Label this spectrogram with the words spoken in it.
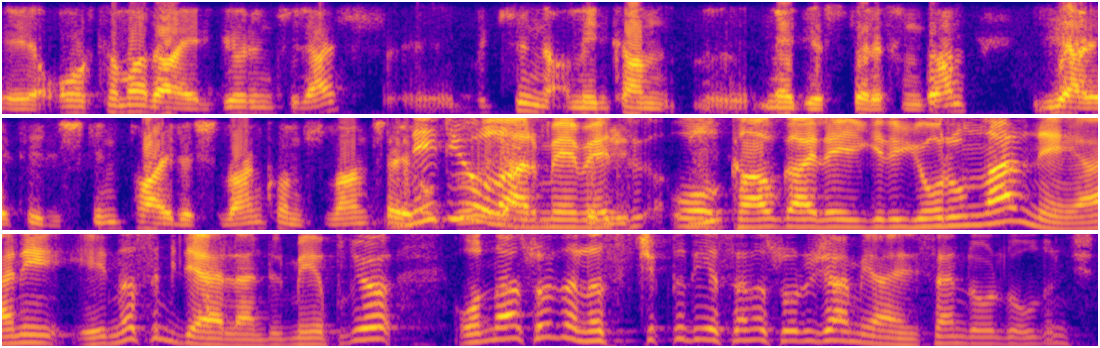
e, ortama dair görüntüler e, bütün Amerikan e, medyası tarafından ziyarete ilişkin paylaşılan, konuşulan şey Ne diyorlar Yani Mehmet işte- o kavgayla ilgili yorumlar ne? Yani e, nasıl bir değerlendirme yapılıyor? Ondan sonra da nasıl çıktı diye sana soracağım yani sen de orada olduğun için.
